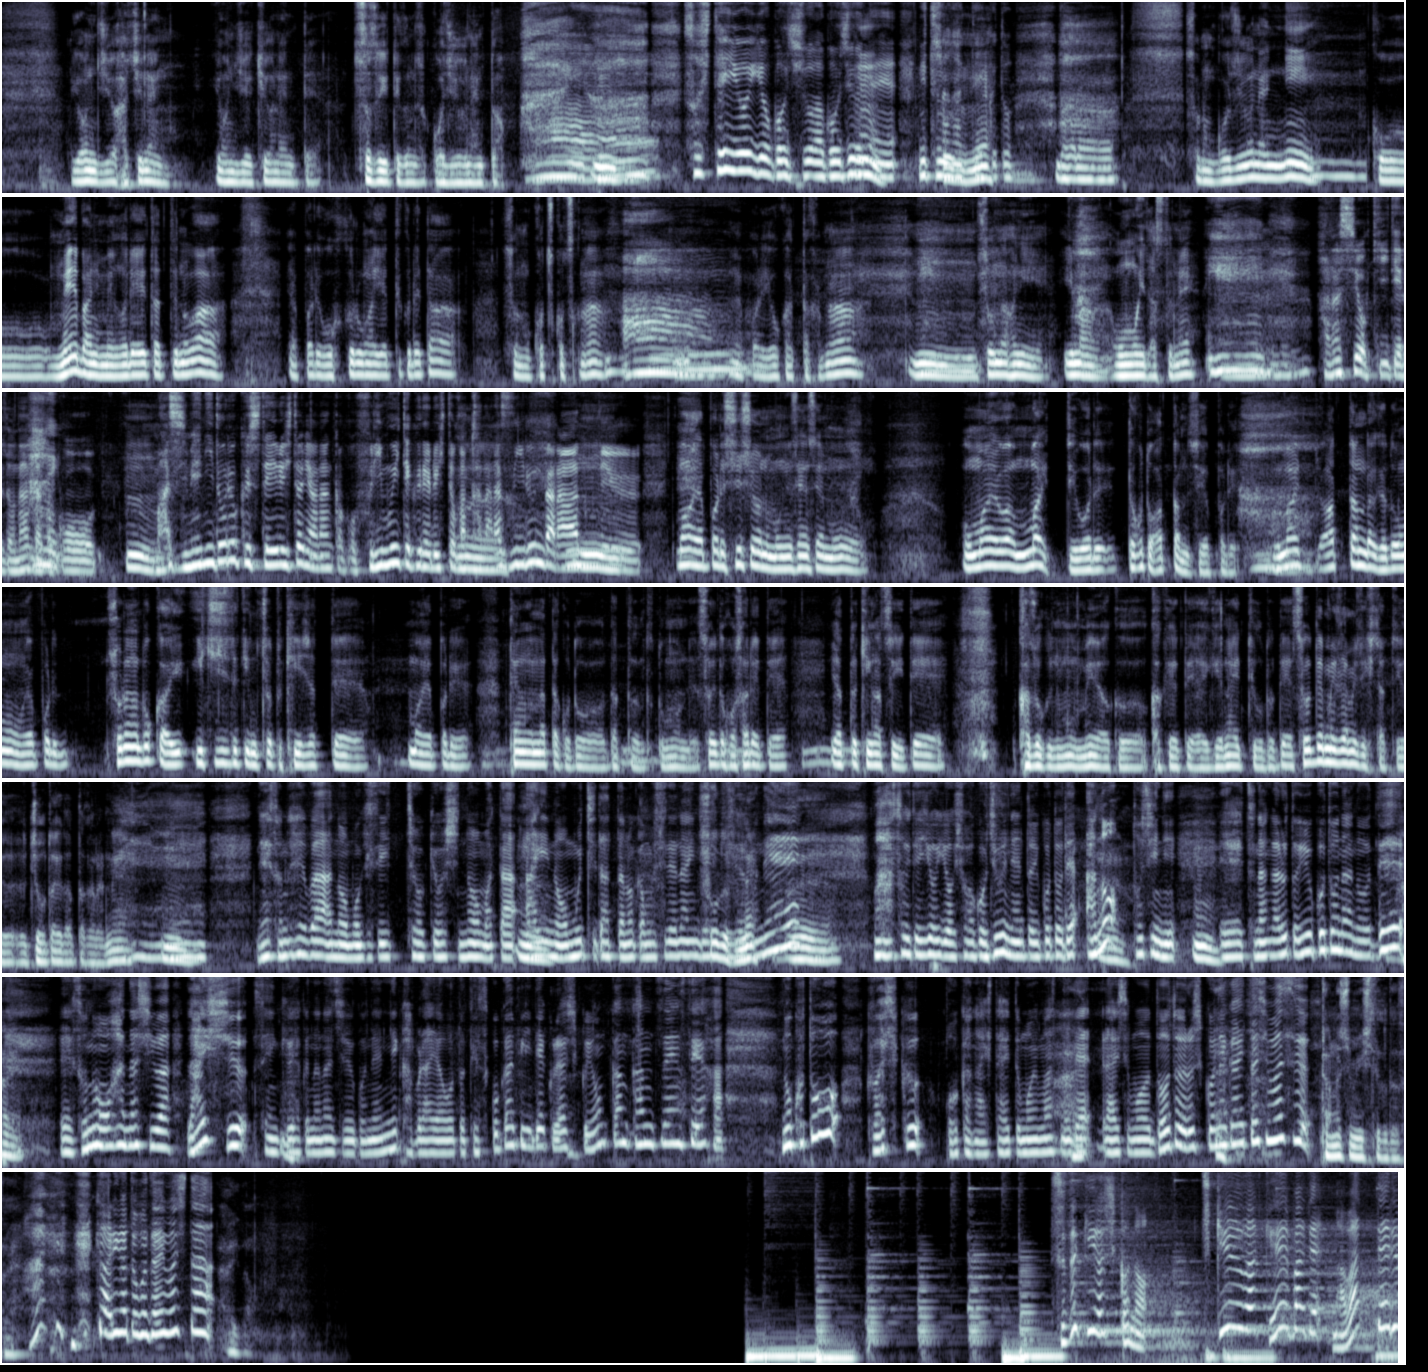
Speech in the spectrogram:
48年49年って続いていくんです。50年と。はい、あー。そしていよいよ50は50年につながっていくと、そうだね。だからその50年にこう名馬に巡り得たっていうのはやっぱりおふくろが言ってくれたそのコツコツがあやっぱり良かったかな。うん、そんなふうに今思い出すとね。ええ。話を聞いているとなんだかこう、うん、真面目に努力している人にはなんかこう振り向いてくれる人が必ずいるんだなっていう、まあやっぱり師匠の茂木先生も「お前はうまい」って言われたことあったんですよやっぱり。うまいってあったんだけどもやっぱりそれがどっか一時的にちょっと消えちゃって。まあやっぱり天狗になったことだったんだと思うんでそれで干されてやっと気がついて家族にも迷惑かけてはいけないっていうことでそれで目覚めてきたっていう状態だったからね。ね、その辺はあの茂木調教師のまた愛のおむちだったのかもしれないんですけれどもね,、そうですね。ええ。まあそれでいよいよ昭和50年ということであの年に、うん。えーつながるということなので、はい。えーそのお話は来週1975年に冠屋王とテスコガビーでクラシック4冠完全制覇のことを詳しくお伺いしたいと思いますので、来週もどうぞよろしくお願いいたします。はい、楽しみにしてください。今日はありがとうございました。はいどうも鈴木よしこの地球は競馬で回ってる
